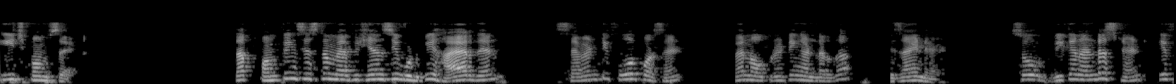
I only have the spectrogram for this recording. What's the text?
each pump set. The pumping system efficiency would be higher than 74% when operating under the designed head. So we can understand if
